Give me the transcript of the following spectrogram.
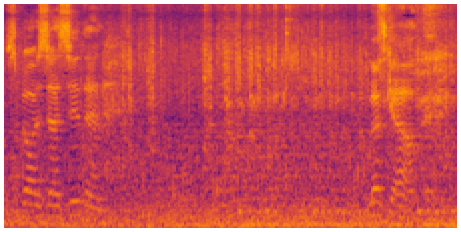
Suppose that's it then. Let's get out of here.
